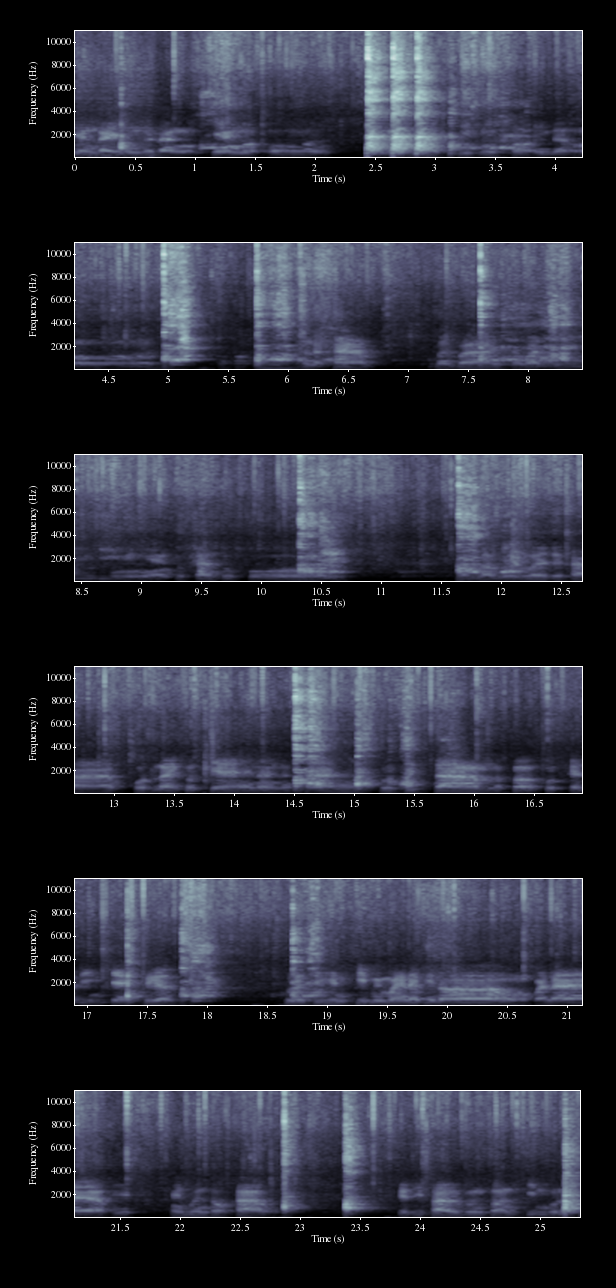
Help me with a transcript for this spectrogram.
ยังใดมึงกระดังแจ้งเนาะโอ้ยกำลังตัดคลิปหัวข้ออีกแล้วโอ้ยเอาละครับบายบายสวัสดีอยู่ดีมีแรงทุกท่านทุกคนสำหรับรวยๆด้วยครับ กดไลค์กดแชร์ให้หน่อยนะครับ กดติดตามแล้วก็กดกระดิ่งแจ้งเตือน เพื่อจะเห็นคลิปใหม่ๆได้พี่น้องไปแล้วพี่ให้เบิ่งข่าวๆเดี๋ยวสิพาไปเบิ่งตอนกินบุญละ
